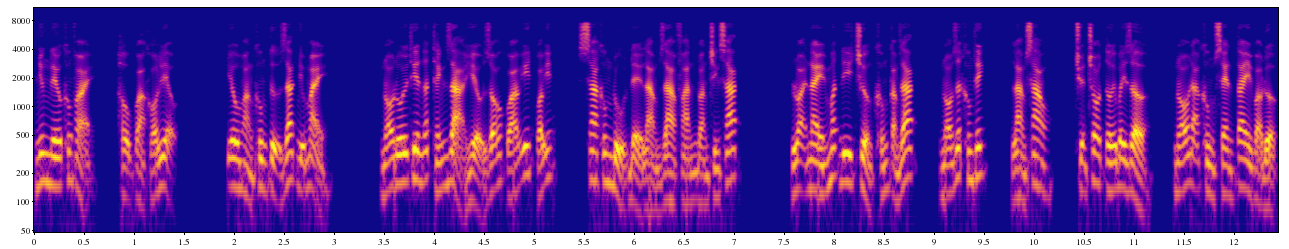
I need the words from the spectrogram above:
Nhưng nếu không phải, hậu quả khó liệu. Yêu hoàng không tự giác nhữ mày. Nó đối thiên đất thánh giả hiểu rõ quá ít quá ít, xa không đủ để làm ra phán đoán chính xác. Loại này mất đi trưởng không cảm giác, nó rất không thích, làm sao, chuyện cho tới bây giờ, nó đã không xen tay vào được.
